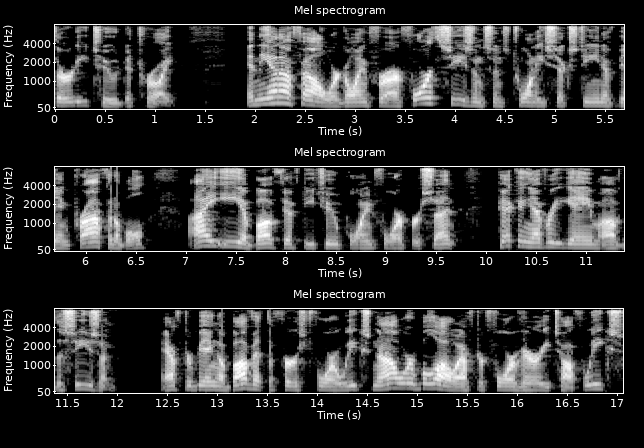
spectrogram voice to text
32 Detroit. In the NFL, we're going for our fourth season since 2016 of being profitable, i.e., above 52.4% picking every game of the season. After being above it the first four weeks, now we're below after four very tough weeks.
